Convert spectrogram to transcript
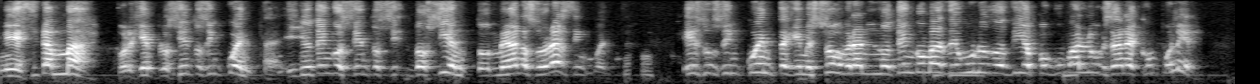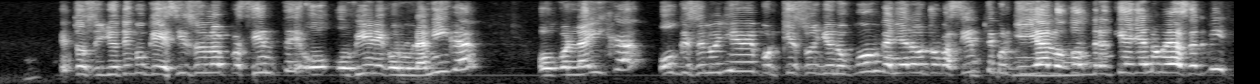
necesitas más, por ejemplo, 150, y yo tengo 100, 200, me van a sobrar 50. Esos 50 que me sobran, no tengo más de uno o dos días para ocuparlo porque se van a descomponer. Entonces yo tengo que decir solo al paciente o, viene con una amiga o con la hija o que se lo lleve porque eso yo no puedo engañar a otro paciente porque ya los dos tres días ya no me va a servir.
